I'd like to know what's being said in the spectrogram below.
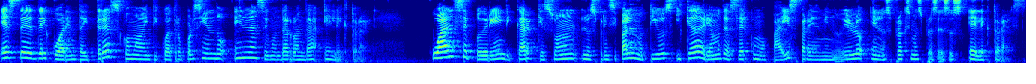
este es del 43,24% en la segunda ronda electoral. ¿Cuál se podría indicar que son los principales motivos y qué deberíamos de hacer como país para disminuirlo en los próximos procesos electorales?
